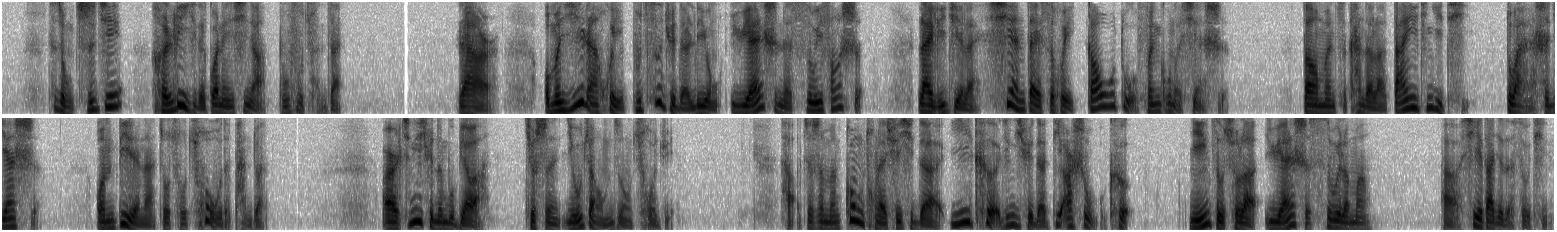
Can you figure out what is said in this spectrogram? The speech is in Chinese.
这种直接。和利益的关联性啊不复存在。然而，我们依然会不自觉地利用原始人的思维方式来理解了现代社会高度分工的现实。当我们只看到了单一经济体短时间时，我们必然呢做出错误的判断。而经济学的目标啊，就是扭转我们这种错觉。好，这是我们共同来学习的一课经济学的第二十五课。您走出了原始思维了吗？好，谢谢大家的收听。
